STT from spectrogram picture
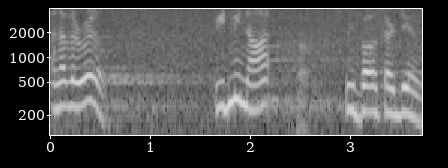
Another riddle. Feed me not, we both are doomed.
